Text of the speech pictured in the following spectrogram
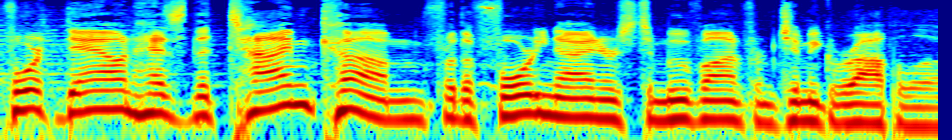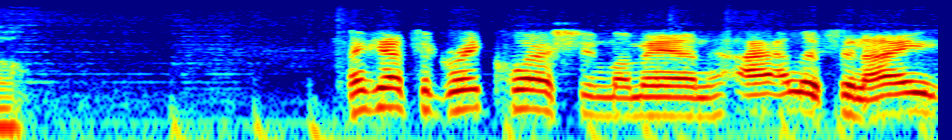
Fourth down, has the time come for the 49ers to move on from Jimmy Garoppolo? I think that's a great question, my man. I listen. I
